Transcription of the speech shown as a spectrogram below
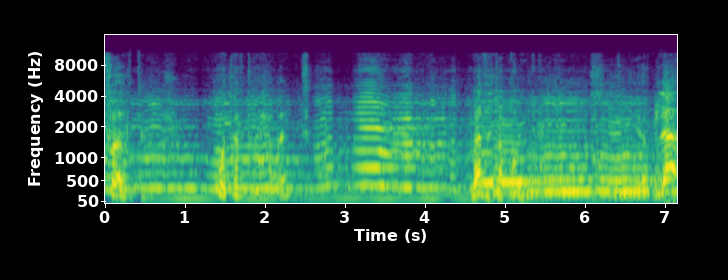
فأرتاح وترتاح أنت. ماذا تقول يا ابني لا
